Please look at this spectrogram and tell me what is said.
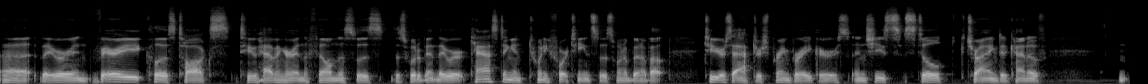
Uh, they were in very close talks to having her in the film. This was this would have been they were casting in 2014, so this would have been about two years after Spring Breakers, and she's still trying to kind of m-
